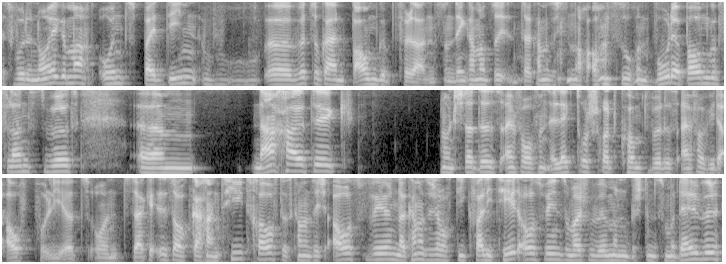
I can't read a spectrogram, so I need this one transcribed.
es wurde neu gemacht und bei denen äh, wird sogar ein Baum gepflanzt und den kann man so, da kann man sich noch aussuchen, wo der Baum gepflanzt wird. Ähm, nachhaltig, und statt dass es einfach auf einen Elektroschrott kommt, wird es einfach wieder aufpoliert. Und da ist auch Garantie drauf, das kann man sich auswählen. Da kann man sich auch die Qualität auswählen, zum Beispiel, wenn man ein bestimmtes Modell will.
